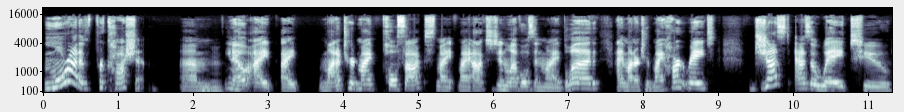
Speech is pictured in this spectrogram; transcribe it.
more out of precaution. Um, mm-hmm. you know, I I monitored my pulse ox, my my oxygen levels in my blood. I monitored my heart rate just as a way to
